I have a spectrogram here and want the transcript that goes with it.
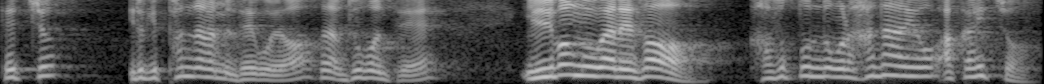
됐죠? 이렇게 판단하면 되고요. 그 다음 두 번째. 1번 구간에서 가속도 운동을 하나요? 아까 했죠?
